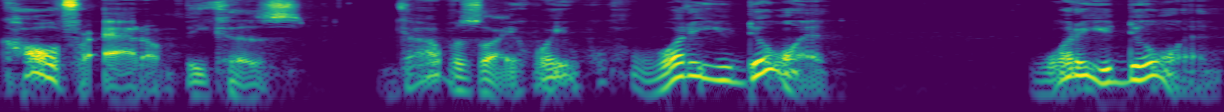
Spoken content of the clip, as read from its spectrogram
called for Adam because God was like, wait, what are you doing? What are you doing?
